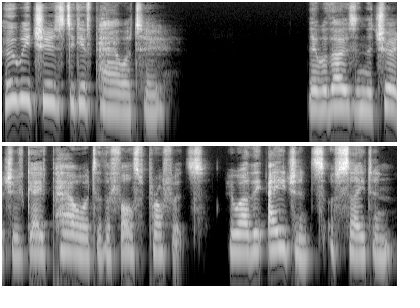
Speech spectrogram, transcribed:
Who we choose to give power to. There were those in the church who gave power to the false prophets, who are the agents of Satan.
